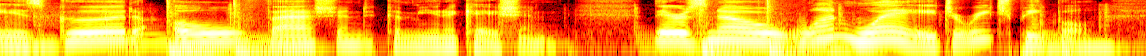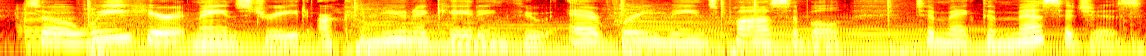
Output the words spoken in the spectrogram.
is good old fashioned communication. There's no one way to reach people. So we here at Main Street are communicating through every means possible to make the messages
